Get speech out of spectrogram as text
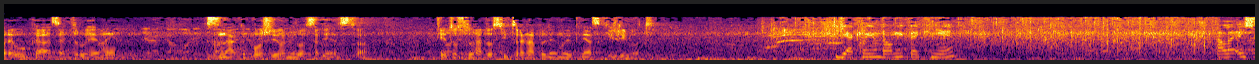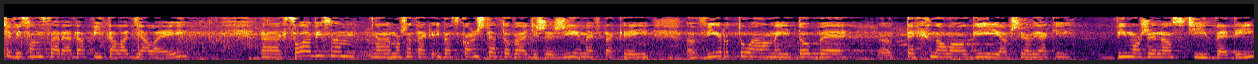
preukázať druhému znak Božieho milosrdenstva. Tieto sú radosti, ktoré naplňujú môj kniazský život. Ďakujem veľmi pekne. Ale ešte by som sa rada pýtala ďalej. E, chcela by som e, možno tak iba skonštatovať, že žijeme v takej e, virtuálnej dobe technológií a všelijakých vymožeností vedy.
